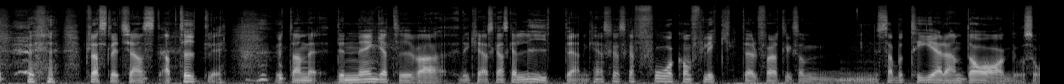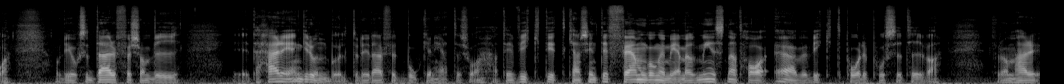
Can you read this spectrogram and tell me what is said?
plötsligt känns aptitlig. Utan det negativa, det krävs ganska lite, det krävs ganska få konflikter för att liksom sabotera en dag och så. Och det är också därför som vi det här är en grundbult och det är därför boken heter så. Att det är viktigt, kanske inte fem gånger mer, men åtminstone att ha övervikt på det positiva. För de här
